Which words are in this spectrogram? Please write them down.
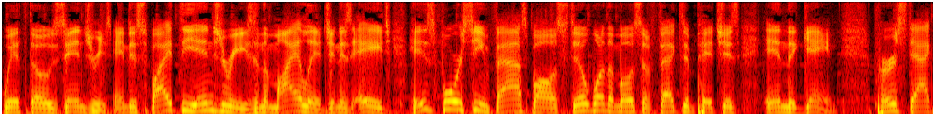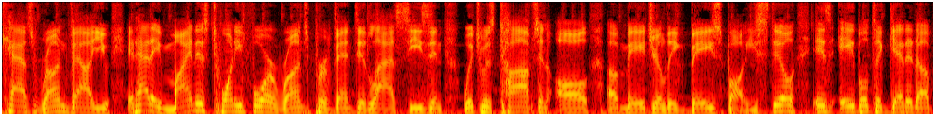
with those injuries. And despite the injuries and the mileage and his age, his four seam fastball is still one of the most effective pitches in the game. Per StatCast run value, it had a minus 24 runs prevented did last season, which was tops in all of Major League Baseball. He still is able to get it up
